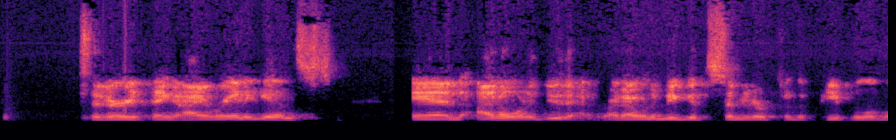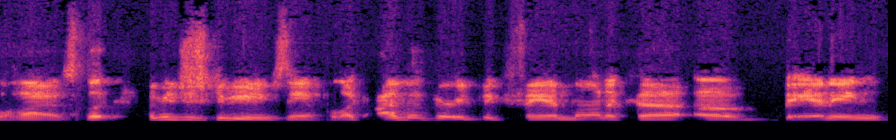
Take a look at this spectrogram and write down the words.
It's the very thing I ran against. And I don't want to do that, right? I want to be a good senator for the people of Ohio. So let, let me just give you an example. Like, I'm a very big fan, Monica, of banning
